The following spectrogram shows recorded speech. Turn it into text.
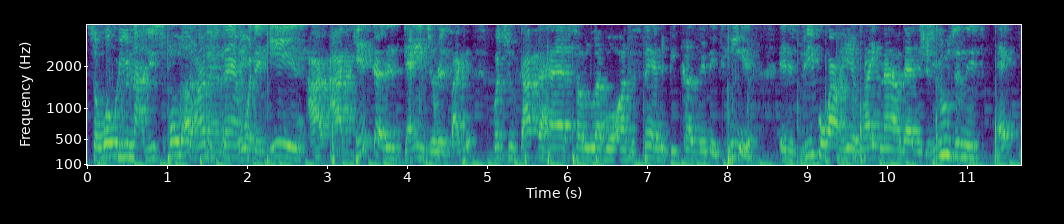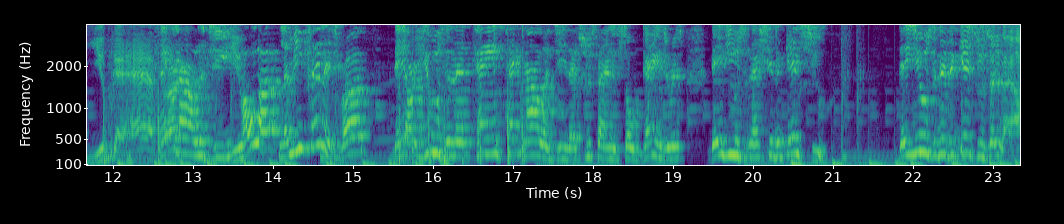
So what would you not? You're supposed I'm to understand what it is. I, I get that it's dangerous. I get, but you've got to have some level of understanding because it is here. It is people out here right now that is using this tech- you can have technology. you- Hold up, let me finish, bro. They are using that same technology that you're saying is so dangerous. They're using that shit against you. They're using it against you. So you're like, all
